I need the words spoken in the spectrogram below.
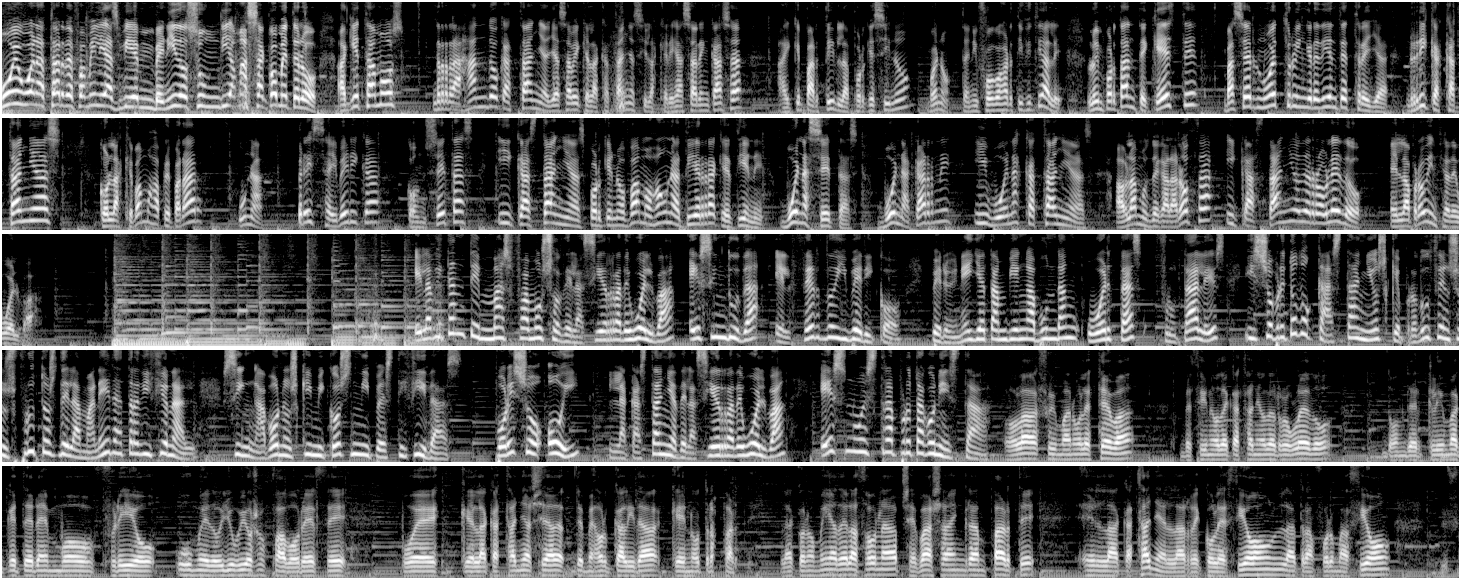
Muy buenas tardes familias, bienvenidos un día más a Cómetelo. Aquí estamos rajando castañas. Ya sabéis que las castañas, si las queréis asar en casa, hay que partirlas, porque si no, bueno, tenéis fuegos artificiales. Lo importante que este va a ser nuestro ingrediente estrella. Ricas castañas con las que vamos a preparar una presa ibérica con setas y castañas, porque nos vamos a una tierra que tiene buenas setas, buena carne y buenas castañas. Hablamos de Galaroza y Castaño de Robledo, en la provincia de Huelva. El habitante más famoso de la Sierra de Huelva es sin duda el cerdo ibérico, pero en ella también abundan huertas, frutales y sobre todo castaños que producen sus frutos de la manera tradicional, sin abonos químicos ni pesticidas. Por eso hoy, la castaña de la Sierra de Huelva es nuestra protagonista. Hola, soy Manuel Esteban, vecino de Castaño del Robledo, donde el clima que tenemos frío, húmedo, lluvioso favorece pues que la castaña sea de mejor calidad que en otras partes. La economía de la zona se basa en gran parte en la castaña, en la recolección, la transformación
